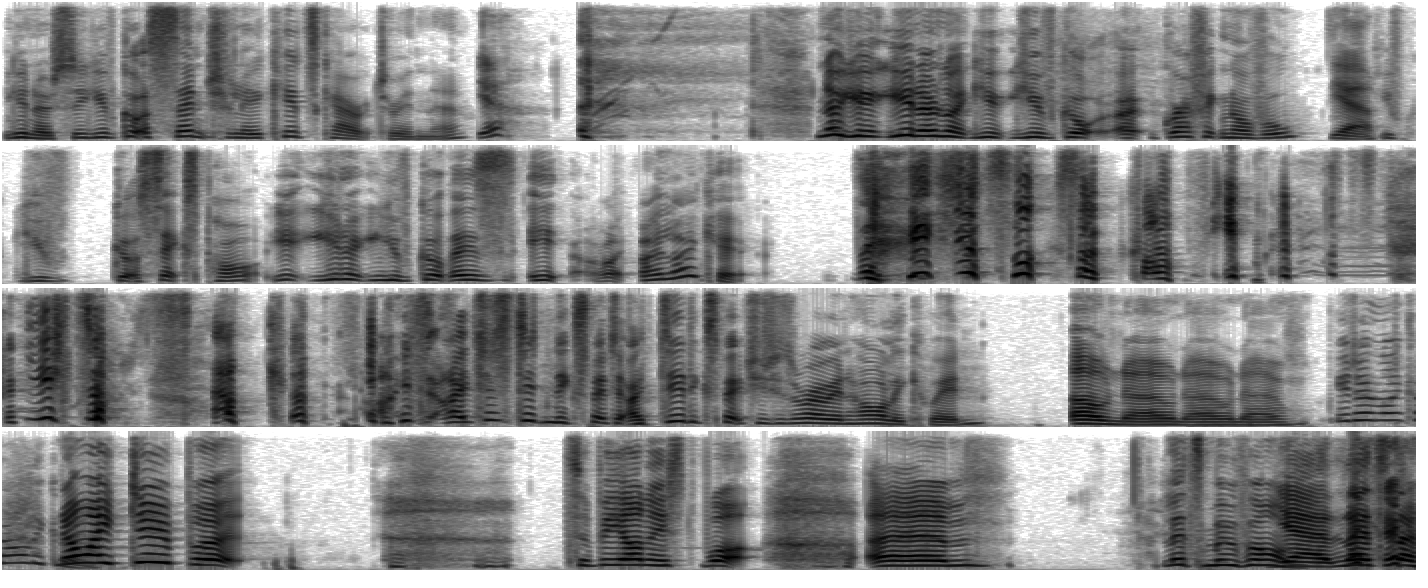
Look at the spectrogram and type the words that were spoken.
You know, so you've got essentially a kid's character in there. Yeah. No, you you know, like you you've got a graphic novel. Yeah. You've you've got a sex part. You, you know, you've got there's it. I, I like it. you just looks so confused. you don't sound confused. I, d- I just didn't expect it. I did expect you to throw in Harley Quinn. Oh no, no, no. You don't like Harley Quinn? No, I do, but to be honest, what? Um, Let's move on. yeah, let's no,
